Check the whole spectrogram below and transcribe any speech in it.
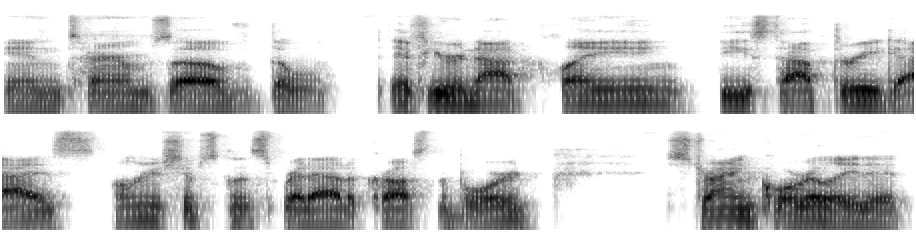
in terms of the if you're not playing these top three guys, ownership's going to spread out across the board. Just try and correlate it,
